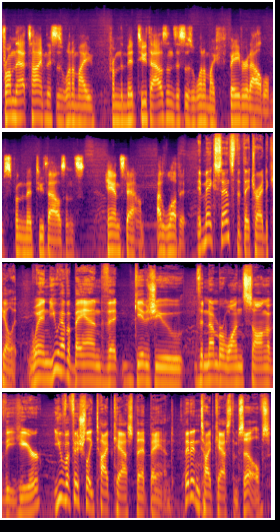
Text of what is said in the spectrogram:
from that time this is one of my from the mid 2000s this is one of my favorite albums from the mid 2000s hands down i love it It makes sense that they tried to kill it. When you have a band that gives you the number one song of the year, you've officially typecast that band. They didn't typecast themselves,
